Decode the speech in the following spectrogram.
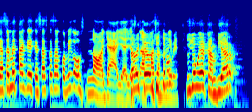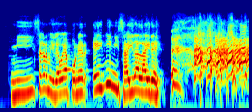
hacerme tag que estás casado conmigo, no, ya, ya, ya ¿Sabe está qué, Don pasando nivel. Yo ya voy a cambiar mi Instagram y le voy a poner Elvin y Saida al aire.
